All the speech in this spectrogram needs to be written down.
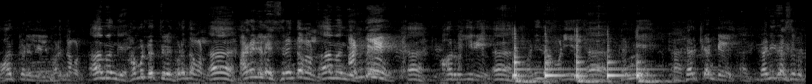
பார்க்கடலில் பிறந்தவள். ஆமாங்க. அமிர்தத்திலே பிறந்தவள். ஆ. அழகிலே சிறந்தவள். ஆமாங்க. அன்பே. ஆறுயிரே மனிதா மணியே. கண்ணே. கற்கண்டே. கணிதசம்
